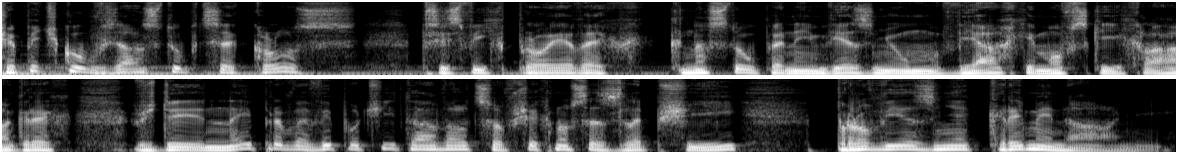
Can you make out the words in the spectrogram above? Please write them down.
Čepičkův zástupce Klos při svých projevech k nastoupeným vězňům v jáchymovských lágrech vždy nejprve vypočítával, co všechno se zlepší pro vězně kriminální.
